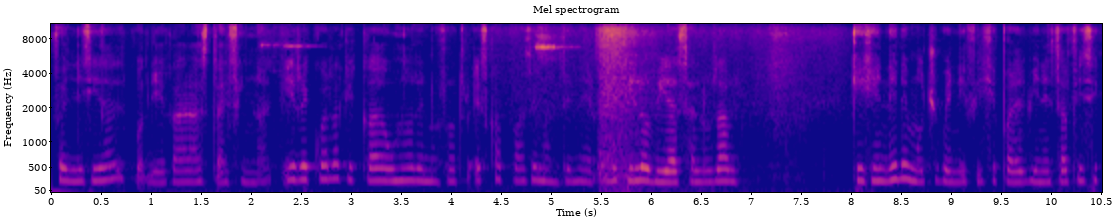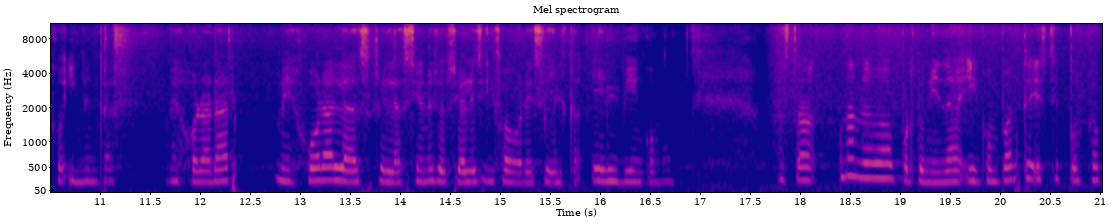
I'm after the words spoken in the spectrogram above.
Felicidades por llegar hasta el final y recuerda que cada uno de nosotros es capaz de mantener un estilo de vida saludable que genere mucho beneficio para el bienestar físico y mental, mejorará, mejora las relaciones sociales y favorece el bien común. Hasta una nueva oportunidad y comparte este podcast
